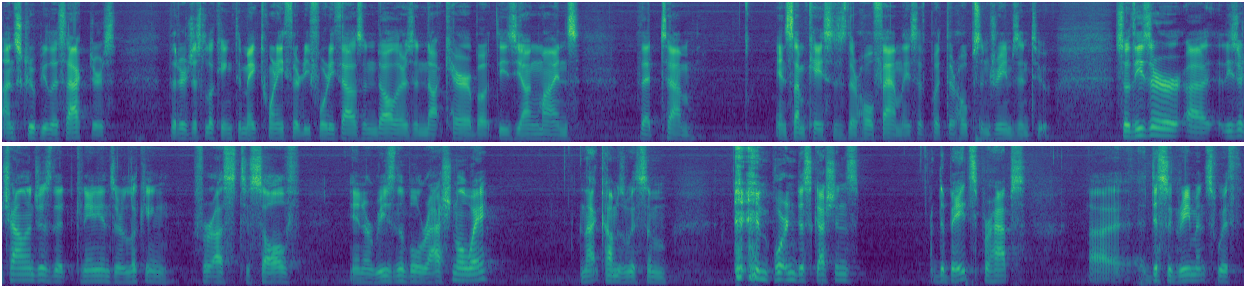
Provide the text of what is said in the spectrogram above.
unscrupulous actors that are just looking to make 20, 30, 40,000 dollars and not care about these young minds that um, in some cases their whole families have put their hopes and dreams into. So these are uh, these are challenges that Canadians are looking for us to solve in a reasonable, rational way, and that comes with some important discussions, debates, perhaps uh, disagreements with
